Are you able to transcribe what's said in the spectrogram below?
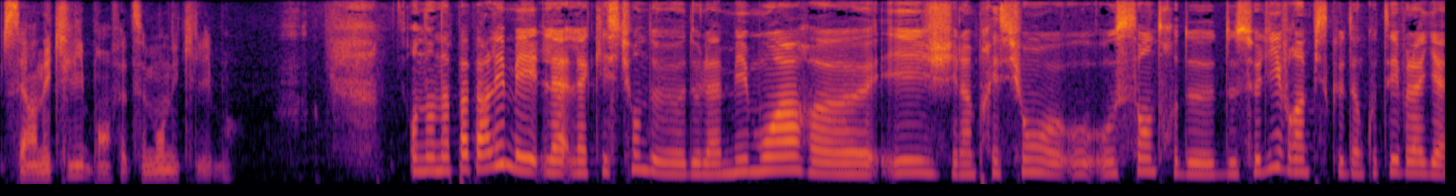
c'est un équilibre en fait, c'est mon équilibre. On n'en a pas parlé, mais la, question de, la mémoire euh, est, j'ai l'impression, au, centre de, ce livre, hein, puisque d'un côté, voilà, il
